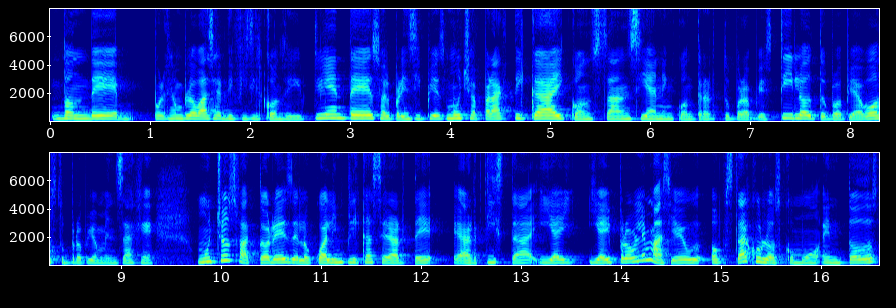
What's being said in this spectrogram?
donde por ejemplo, va a ser difícil conseguir clientes o al principio es mucha práctica y constancia en encontrar tu propio estilo, tu propia voz, tu propio mensaje. Muchos factores de lo cual implica ser arte, artista y hay, y hay problemas y hay obstáculos como en, todos,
